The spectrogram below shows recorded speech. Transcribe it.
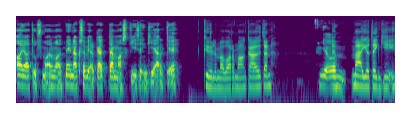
ajatusmaailma, että meinaatko vielä käyttää maskia senkin jälkeen? Kyllä mä varmaan käytän. Joo. En, mä jotenkin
